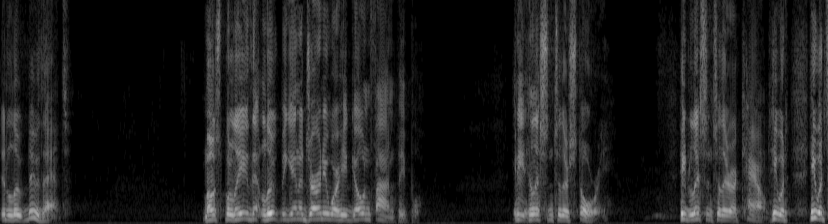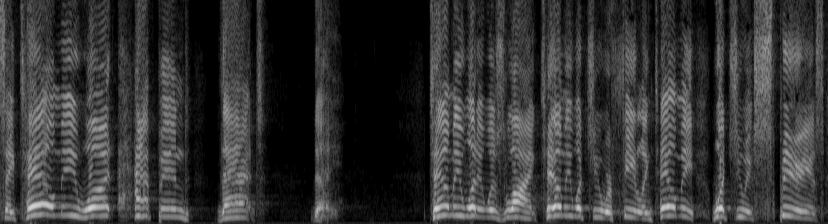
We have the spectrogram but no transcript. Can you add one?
did Luke do that? Most believe that Luke began a journey where he'd go and find people. And he'd listen to their story. He'd listen to their account. He would, he would say, Tell me what happened that day. Tell me what it was like. Tell me what you were feeling. Tell me what you experienced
